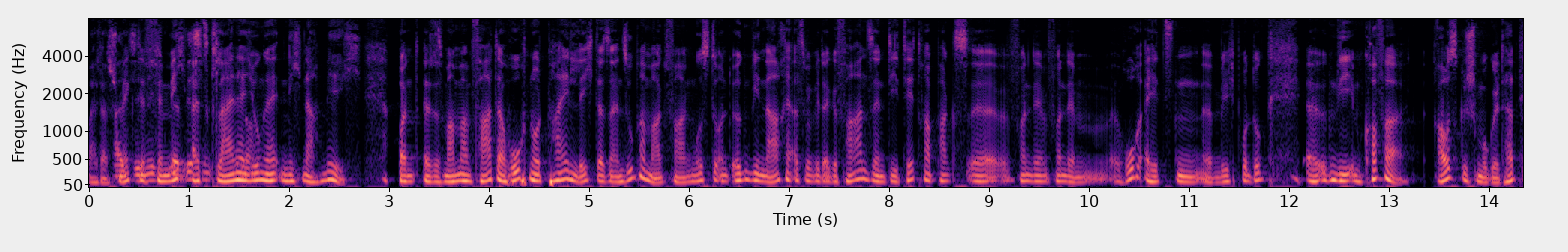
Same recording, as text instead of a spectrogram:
Weil das schmeckte für mich als kleiner genau. Junge nicht nach Milch. Und äh, das war meinem Vater hochnotpeinlich, dass er in den Supermarkt fahren musste und irgendwie nachher, als wir wieder gefahren sind, die Tetrapacks äh, von dem von dem hocherhitzten äh, Milchprodukt äh, irgendwie im Koffer rausgeschmuggelt hat.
